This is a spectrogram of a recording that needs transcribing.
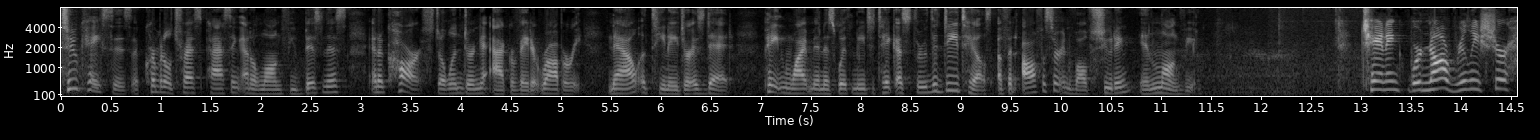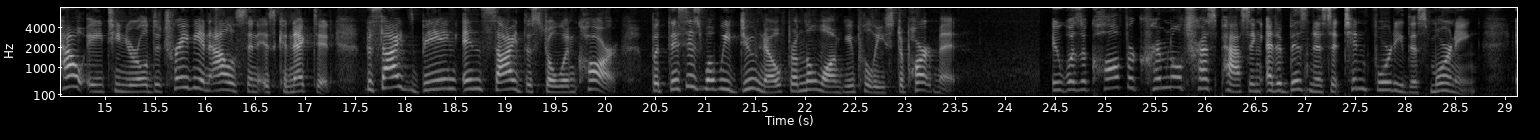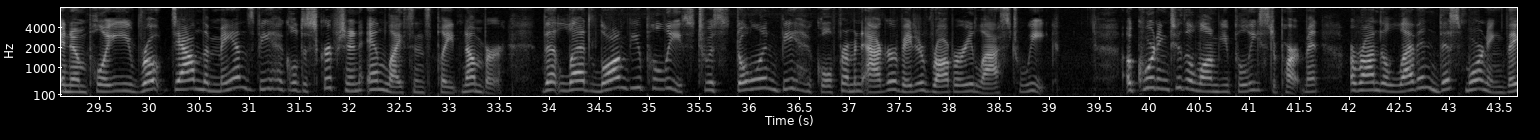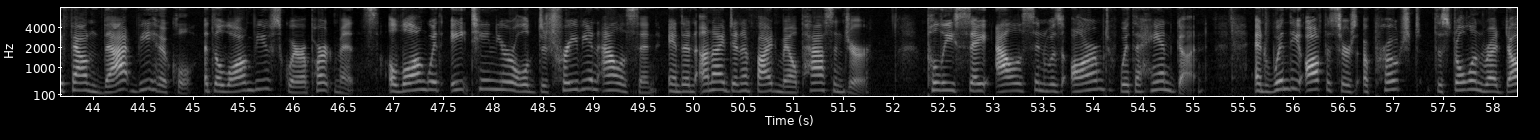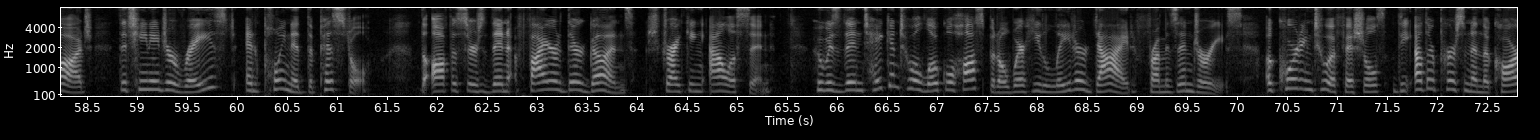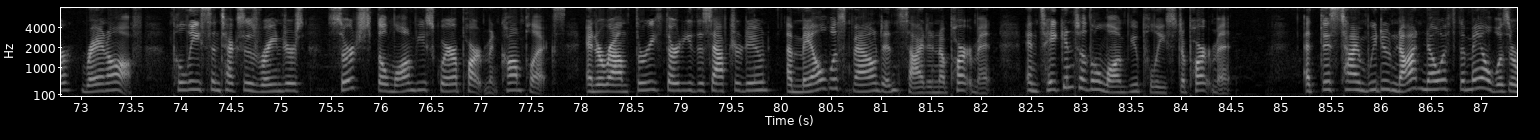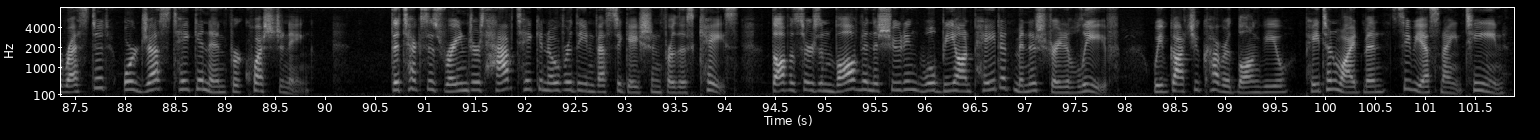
Two cases of criminal trespassing at a Longview business and a car stolen during an aggravated robbery. Now a teenager is dead. Peyton Whiteman is with me to take us through the details of an officer involved shooting in Longview. Channing, we're not really sure how 18 year old Detravian Allison is connected, besides being inside the stolen car. But this is what we do know from the Longview Police Department. It was a call for criminal trespassing at a business at 1040 this morning. An employee wrote down the man's vehicle description and license plate number that led Longview police to a stolen vehicle from an aggravated robbery last week. According to the Longview Police Department, around 11 this morning they found that vehicle at the Longview Square Apartments, along with 18 year old Detravian Allison and an unidentified male passenger. Police say Allison was armed with a handgun, and when the officers approached the stolen red Dodge, the teenager raised and pointed the pistol. The officers then fired their guns, striking Allison, who was then taken to a local hospital where he later died from his injuries. According to officials, the other person in the car ran off. Police and Texas Rangers searched the Longview Square apartment complex and around 3:30 this afternoon, a male was found inside an apartment and taken to the Longview Police Department. At this time, we do not know if the male was arrested or just taken in for questioning. The Texas Rangers have taken over the investigation for this case. The officers involved in the shooting will be on paid administrative leave. We've got you covered, Longview. Peyton Weidman, CBS 19.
